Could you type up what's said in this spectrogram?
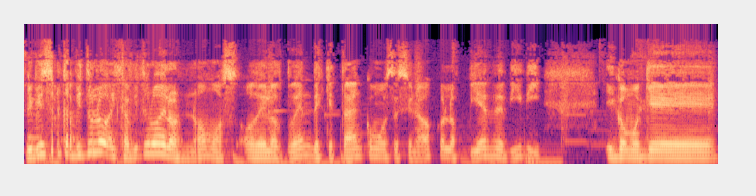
Yo pienso el capítulo, el capítulo de los gnomos o de los duendes que estaban como obsesionados con los pies de Didi. Y como que,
